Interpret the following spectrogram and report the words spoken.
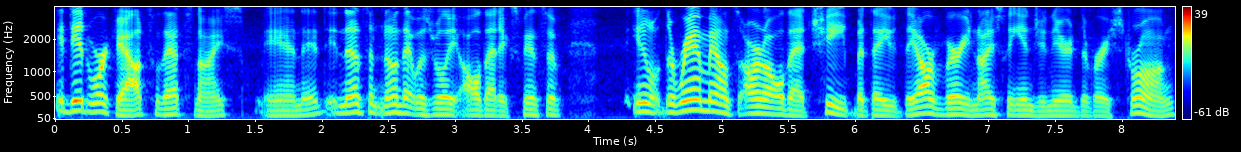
it did work out, so that's nice. And it, it, nothing, none of that was really all that expensive. You know, the RAM mounts aren't all that cheap, but they, they are very nicely engineered. They're very strong.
